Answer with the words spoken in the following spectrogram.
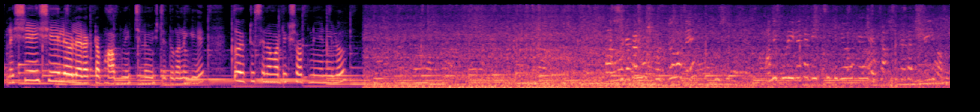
মানে সেই সেই লেভেলের একটা ভাব নিচ্ছিল মিষ্টির দোকানে গিয়ে। তো একটু সিনেমাটিক শট নিয়ে নিল। পাঁচশো টাকার কুড়ি টাকা দিচ্ছি তুমি আমাকে চারশো টাকা দিলেই হবে।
